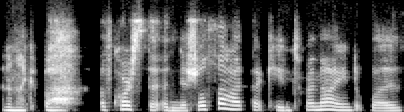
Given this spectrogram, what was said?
and I'm like, oh, of course, the initial thought that came to my mind was,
